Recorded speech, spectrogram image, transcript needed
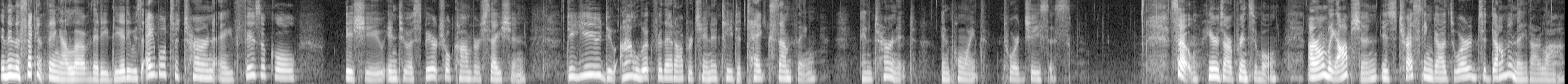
And then the second thing I love that he did, he was able to turn a physical issue into a spiritual conversation. Do you, do I look for that opportunity to take something and turn it and point toward Jesus? So here's our principle our only option is trusting God's word to dominate our life.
